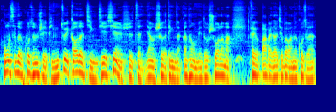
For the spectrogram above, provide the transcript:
公司的库存水平最高的警戒线是怎样设定的？刚才我们也都说了嘛，还有八百到九百万的库存。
